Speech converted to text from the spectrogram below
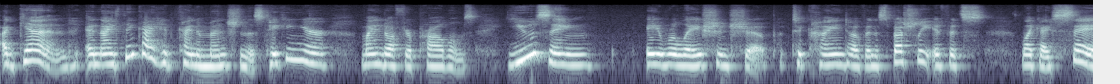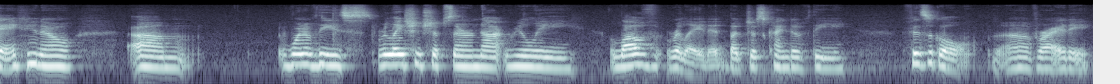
again, and I think I had kind of mentioned this, taking your mind off your problems, using a relationship to kind of, and especially if it's like I say, you know, um, one of these relationships that are not really love related, but just kind of the physical uh, variety,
